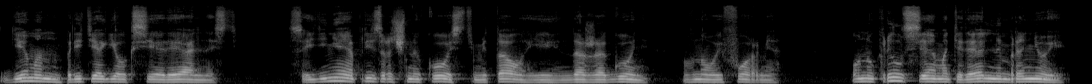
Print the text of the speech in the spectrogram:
Демон притягивал к себе реальность, соединяя призрачную кость, металл и даже огонь в новой форме. Он укрылся материальной броней,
